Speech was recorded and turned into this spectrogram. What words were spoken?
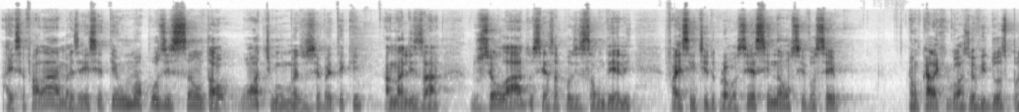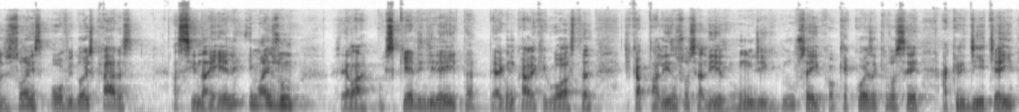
Aí você fala, ah, mas aí você tem uma posição tal. Ótimo, mas você vai ter que analisar do seu lado se essa posição dele faz sentido para você. Se não, se você é um cara que gosta de ouvir duas posições, ouve dois caras. Assina ele e mais um. Sei lá, esquerda e direita. Pega um cara que gosta de capitalismo e socialismo, um de, não sei, qualquer coisa que você acredite aí,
